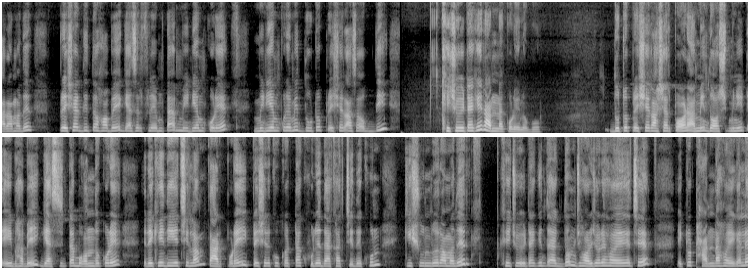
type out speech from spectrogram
আর আমাদের প্রেশার দিতে হবে গ্যাসের ফ্লেমটা মিডিয়াম করে। মিডিয়াম করে আমি দুটো প্রেশার আসা অবধি খিচুড়িটাকে রান্না করে নেব। দুটো প্রেশার আসার পর আমি দশ মিনিট এইভাবেই গ্যাসটা বন্ধ করে রেখে দিয়েছিলাম। তারপরেই প্রেশার কুকারটা খুলে দেখাচ্ছি। দেখুন কি সুন্দর আমাদের খিচুড়িটা কিন্তু একদম ঝরঝরে হয়ে গেছে। একটু ঠান্ডা হয়ে গেলে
